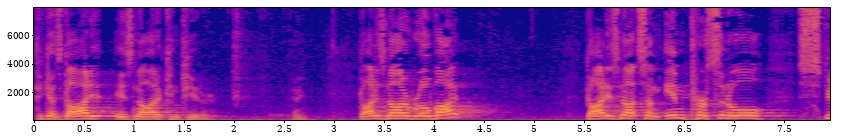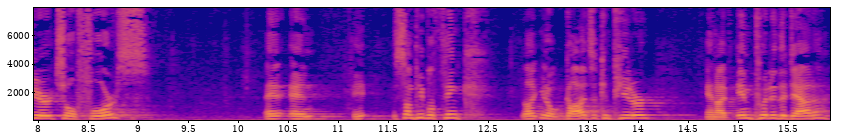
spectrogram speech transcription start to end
because God is not a computer. Okay? God is not a robot. God is not some impersonal spiritual force. And, and it, some people think, like, you know, God's a computer and I've inputted the data,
